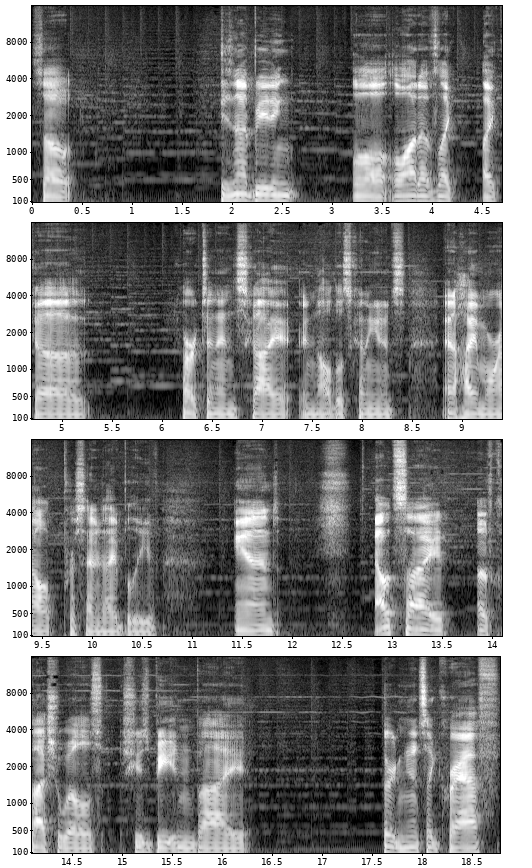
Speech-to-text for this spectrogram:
So she's not beating a lot of like like uh, Carton and Sky and all those kind of units at a high morale percentage, I believe. And outside of Clash of Wills, she's beaten by certain units like Graf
